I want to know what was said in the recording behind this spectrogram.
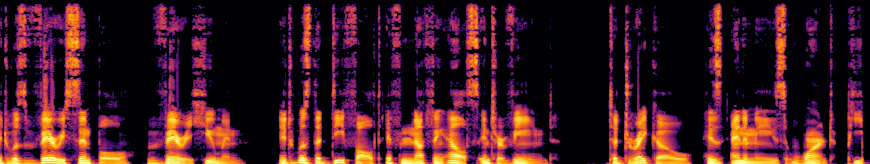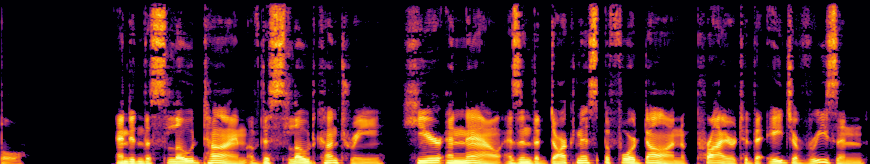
It was very simple, very human. It was the default if nothing else intervened. To Draco, his enemies weren't people. And in the slowed time of this slowed country, here and now as in the darkness before dawn prior to the age of reason,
